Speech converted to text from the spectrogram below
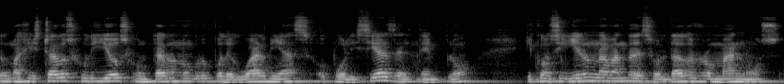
Los magistrados judíos juntaron un grupo de guardias o policías del templo y consiguieron una banda de soldados romanos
